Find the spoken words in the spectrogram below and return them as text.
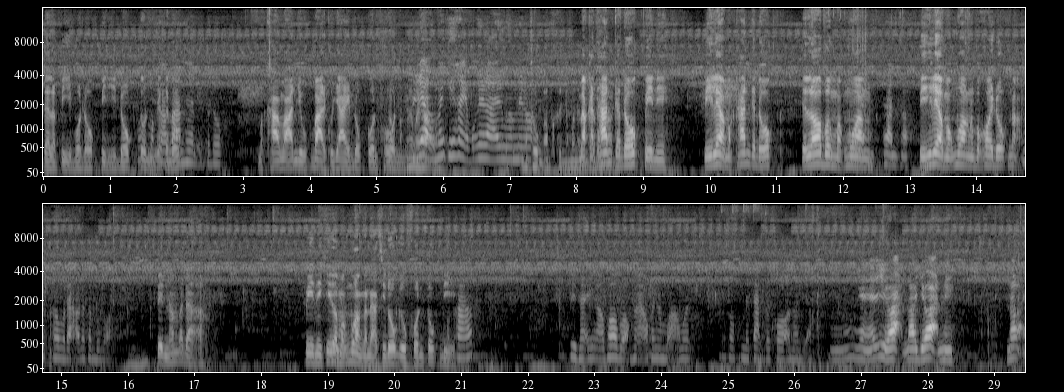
แต่ละปีบ่ดก ปีนี้ดกต้นจะกระดบ้ากนเฮือนอีกกระโดดมะขามหวานอยู่บ้านคุณยายดกโกนโพนให้มันเดี๋ยวเท่าไม่คิดให้บอกให้ร้ายมันไม่มันเนาะถูกเอาขึ้นมันมะกระทันกระดกปีนี้ ปีแล้วมะทันกระดกเดี๋ยวรอเบิ่งมะม่วงท่านค่ะปีที่แล้วมะม่วงน่ะบ่ค่อยดกเนาะเข้าดาวแล้วก็บอก เป็นธรรมดา ปีนี้คิดว่ามะม่วงกันน่ะสิดกอยู่ฝนตกดีครับปีไหนเองเอาพ่อบอกหาเอาเขายังบอกเอาว่าเขาไม่ตัดไปคอนั่นเดียวอืมอย่างนี้เยอะเราเยอะนี่น้อย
